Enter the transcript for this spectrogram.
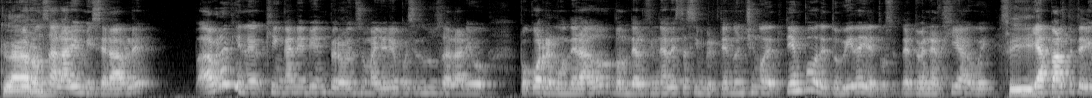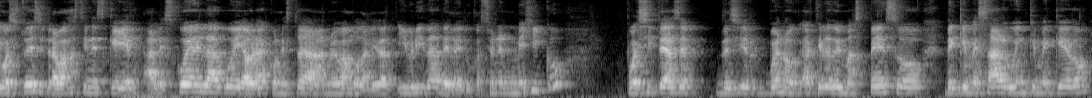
Claro. Por un salario miserable. Habrá quien, quien gane bien, pero en su mayoría pues es un salario poco remunerado, donde al final estás invirtiendo un chingo de tu tiempo, de tu vida y de tu, de tu energía, güey. Sí. Y aparte te digo, si estudias y trabajas tienes que ir a la escuela, güey. Ahora con esta nueva modalidad híbrida de la educación en México, pues sí te hace decir, bueno, ¿a qué le doy más peso? ¿De qué me salgo? ¿En qué me quedo?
